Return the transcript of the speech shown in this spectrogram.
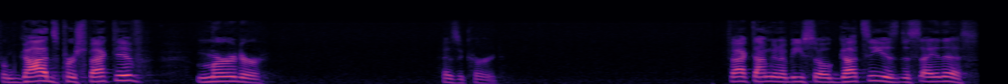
from God's perspective, murder has occurred. In fact, I'm going to be so gutsy as to say this.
